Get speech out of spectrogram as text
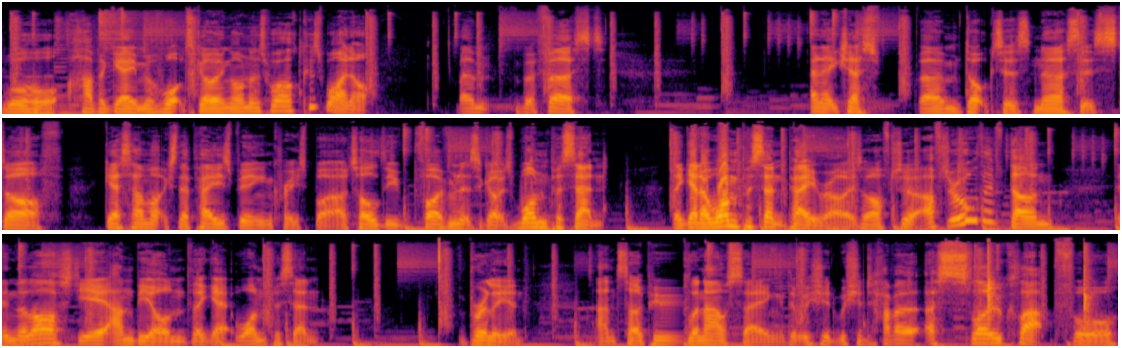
we'll have a game of what's going on as well, because why not? Um, but first, NHS um, doctors, nurses, staff. Guess how much their pay is being increased by? I told you five minutes ago. It's one percent. They get a one percent pay rise after after all they've done in the last year and beyond. They get one percent. Brilliant. And so people are now saying that we should we should have a, a slow clap for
